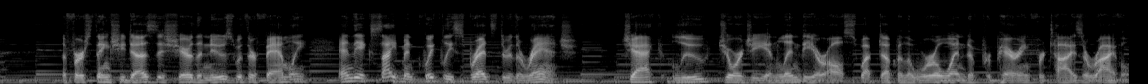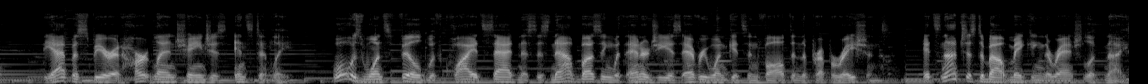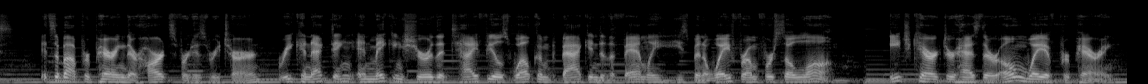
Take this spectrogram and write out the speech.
The first thing she does is share the news with her family, and the excitement quickly spreads through the ranch. Jack, Lou, Georgie, and Lindy are all swept up in the whirlwind of preparing for Ty's arrival. The atmosphere at Heartland changes instantly, what was once filled with quiet sadness is now buzzing with energy as everyone gets involved in the preparations. It's not just about making the ranch look nice. It's about preparing their hearts for his return, reconnecting, and making sure that Ty feels welcomed back into the family he's been away from for so long. Each character has their own way of preparing,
